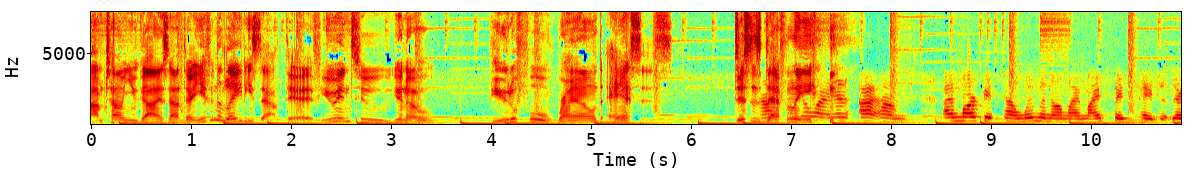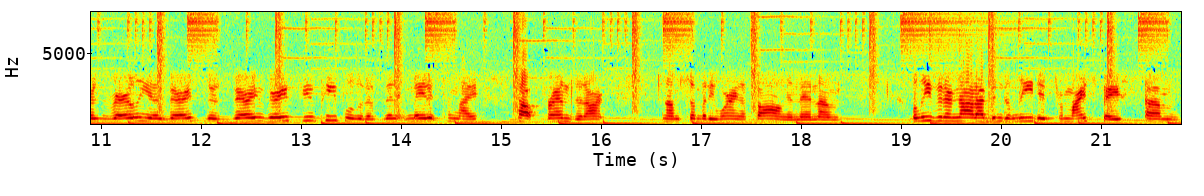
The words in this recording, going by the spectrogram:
I'm telling you guys out there, even the ladies out there, if you're into you know beautiful round asses, this is definitely. You know, I, I, um, I market uh, women on my MySpace page. There's rarely a very there's very very few people that have been made it to my top friends that aren't um, somebody wearing a thong. And then, um, believe it or not, I've been deleted from MySpace. Um,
